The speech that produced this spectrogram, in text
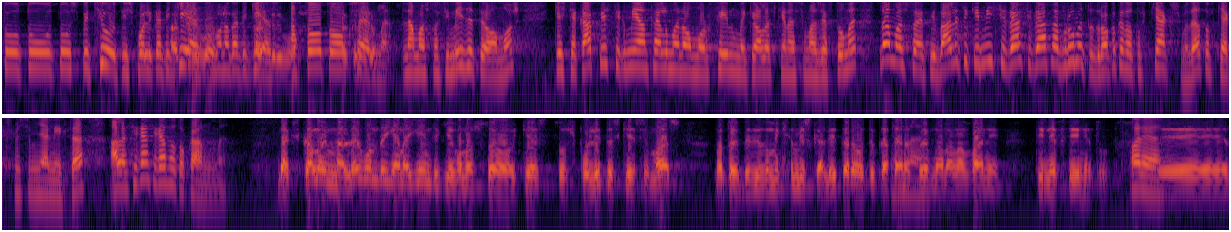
του, του, του σπιτιού, της πολυκατοικίας, της μονοκατοικίας. Αυτό το Ακριβώς. ξέρουμε. Να μας το θυμίζετε ναι. όμως και σε κάποια στιγμή, αν θέλουμε να ομορφύνουμε κιόλας και να συμμαζευτούμε, να μας το επιβάλλετε και εμείς σιγά σιγά θα βρούμε τον τρόπο και θα το φτιάξουμε. Δεν θα το φτιάξουμε σε μια νύχτα, αλλά σιγά σιγά θα το κάνουμε. Εντάξει, καλό είναι να λέγονται για να γίνεται και γνωστό και στους πολίτες και σε εμάς, να το επιδίδουμε κι εμείς καλύτερα, ότι ο καθένας ναι. πρέπει να αναλαμβάνει την ευθύνη του. Ωραία. Ε,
